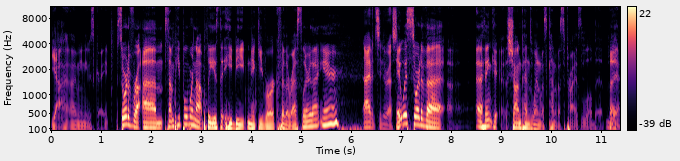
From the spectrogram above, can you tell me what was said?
Yeah, I mean he was great. Sort of. Um, some people were not pleased that he beat Mickey Rourke for the wrestler that year. I haven't seen the rest. It was sort of a. I think Sean Penn's win was kind of a surprise a little bit, but Yeah.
